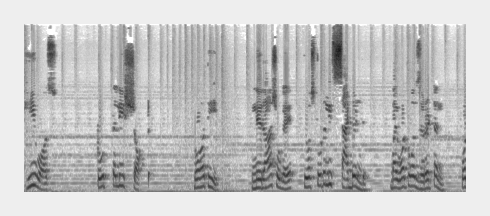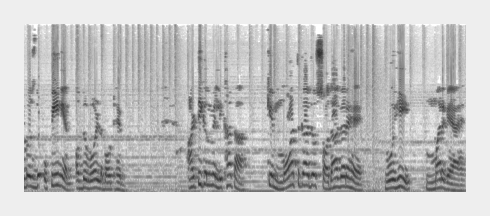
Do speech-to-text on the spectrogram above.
ही वॉज़ टोटली शॉक्ड बहुत ही निराश हो गए। He was totally saddened by what was written what was the opinion of the world about him article में लिखा था कि मौत का जो सौदागर है, वो ही मर गया है।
